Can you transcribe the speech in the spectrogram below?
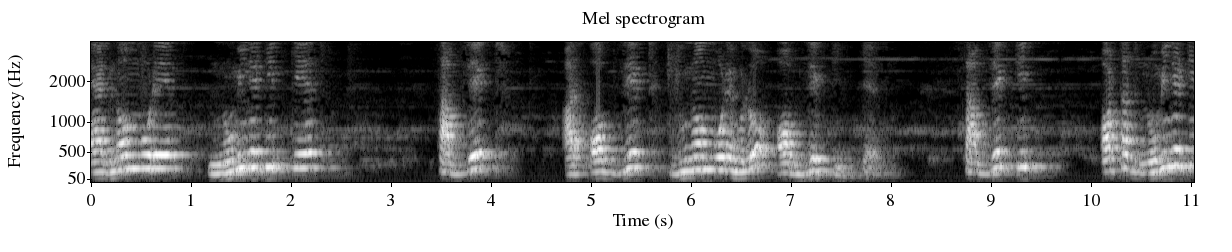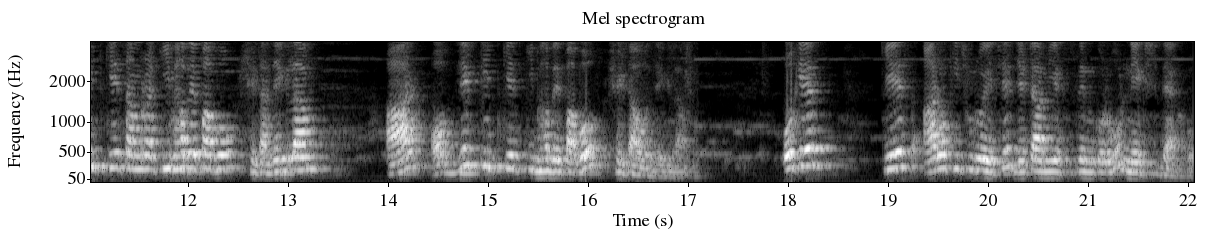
এক নম্বরে নমিনেটিভ কেস সাবজেক্ট আর অবজেক্ট দু নম্বরে হলো অবজেক্টিভ কেস সাবজেক্টিভ অর্থাৎ নমিনেটিভ কেস আমরা কীভাবে পাবো সেটা দেখলাম, আর অবজেক্টিভ কেস কীভাবে পাবো সেটাও দেখলাম। ওকে কেস আরও কিছু রয়েছে যেটা আমি এক্সপ্লেন করব নেক্সট দেখো।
